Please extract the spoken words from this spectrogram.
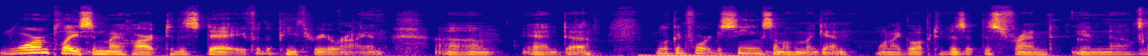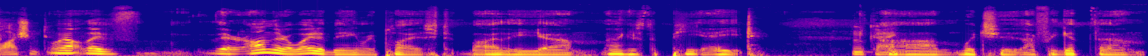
warm place in my heart to this day for the P3 Orion, um, and uh, looking forward to seeing some of them again when I go up to visit this friend in uh, Washington. Well, they've they're on their way to being replaced by the um, I think it's the P8 Okay. Um, which is I forget the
